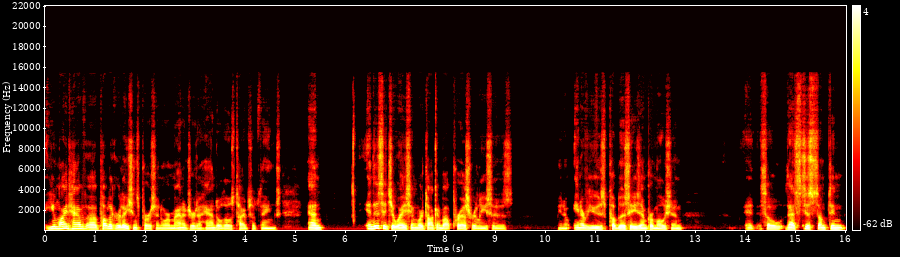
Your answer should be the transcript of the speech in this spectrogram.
you might have a public relations person or a manager to handle those types of things and in this situation, we're talking about press releases, you know, interviews, publicities, and promotion. It, so that's just something.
